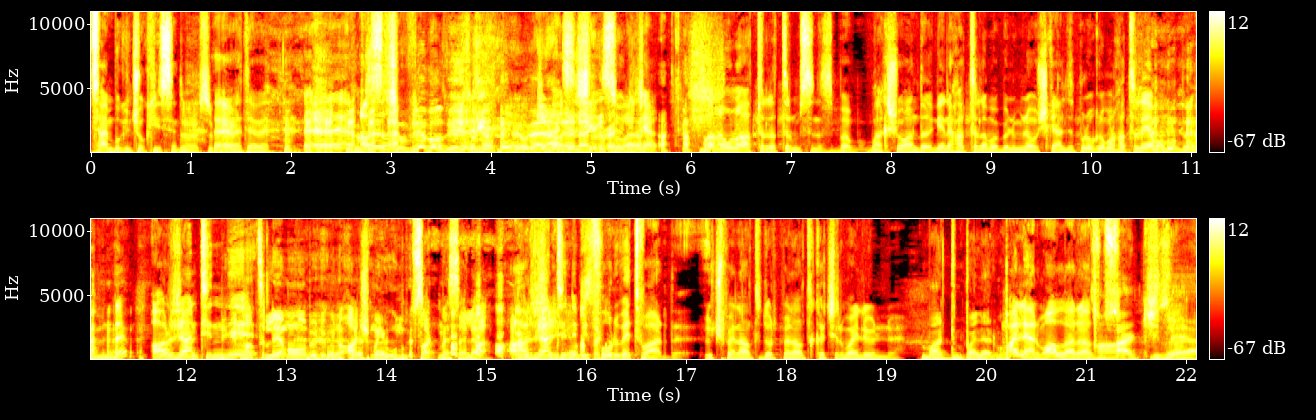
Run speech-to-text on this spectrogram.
Sen bugün çok iyisin. Değil mi? Süper. Evet evet. Ee, asıl Sufle mi alıyorsun? Yok canım, asıl şeyi söyleyeceğim. Bana onu hatırlatır mısınız? Ba- Bak şu anda gene hatırlama bölümüne hoş geldiniz. Programın hatırlayamama bölümünde. Bir Arjantinli hatırlayamama bölümünü açmayı unutsak mesela. Bir şey Arjantinli bir forvet vardı. 3 penaltı 4 penaltı kaçırmayla ünlü. Martin Palermo. Palermo Allah razı olsun. Bak işte güzel. ya.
